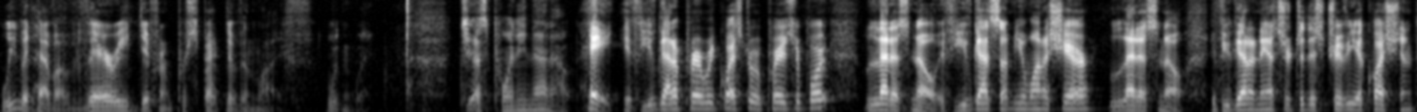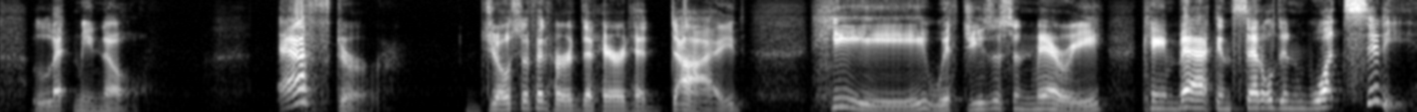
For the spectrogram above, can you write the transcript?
we would have a very different perspective in life, wouldn't we? Just pointing that out. Hey, if you've got a prayer request or a praise report, let us know. If you've got something you want to share, let us know. If you've got an answer to this trivia question, let me know. After Joseph had heard that Herod had died, he, with Jesus and Mary, came back and settled in what city?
